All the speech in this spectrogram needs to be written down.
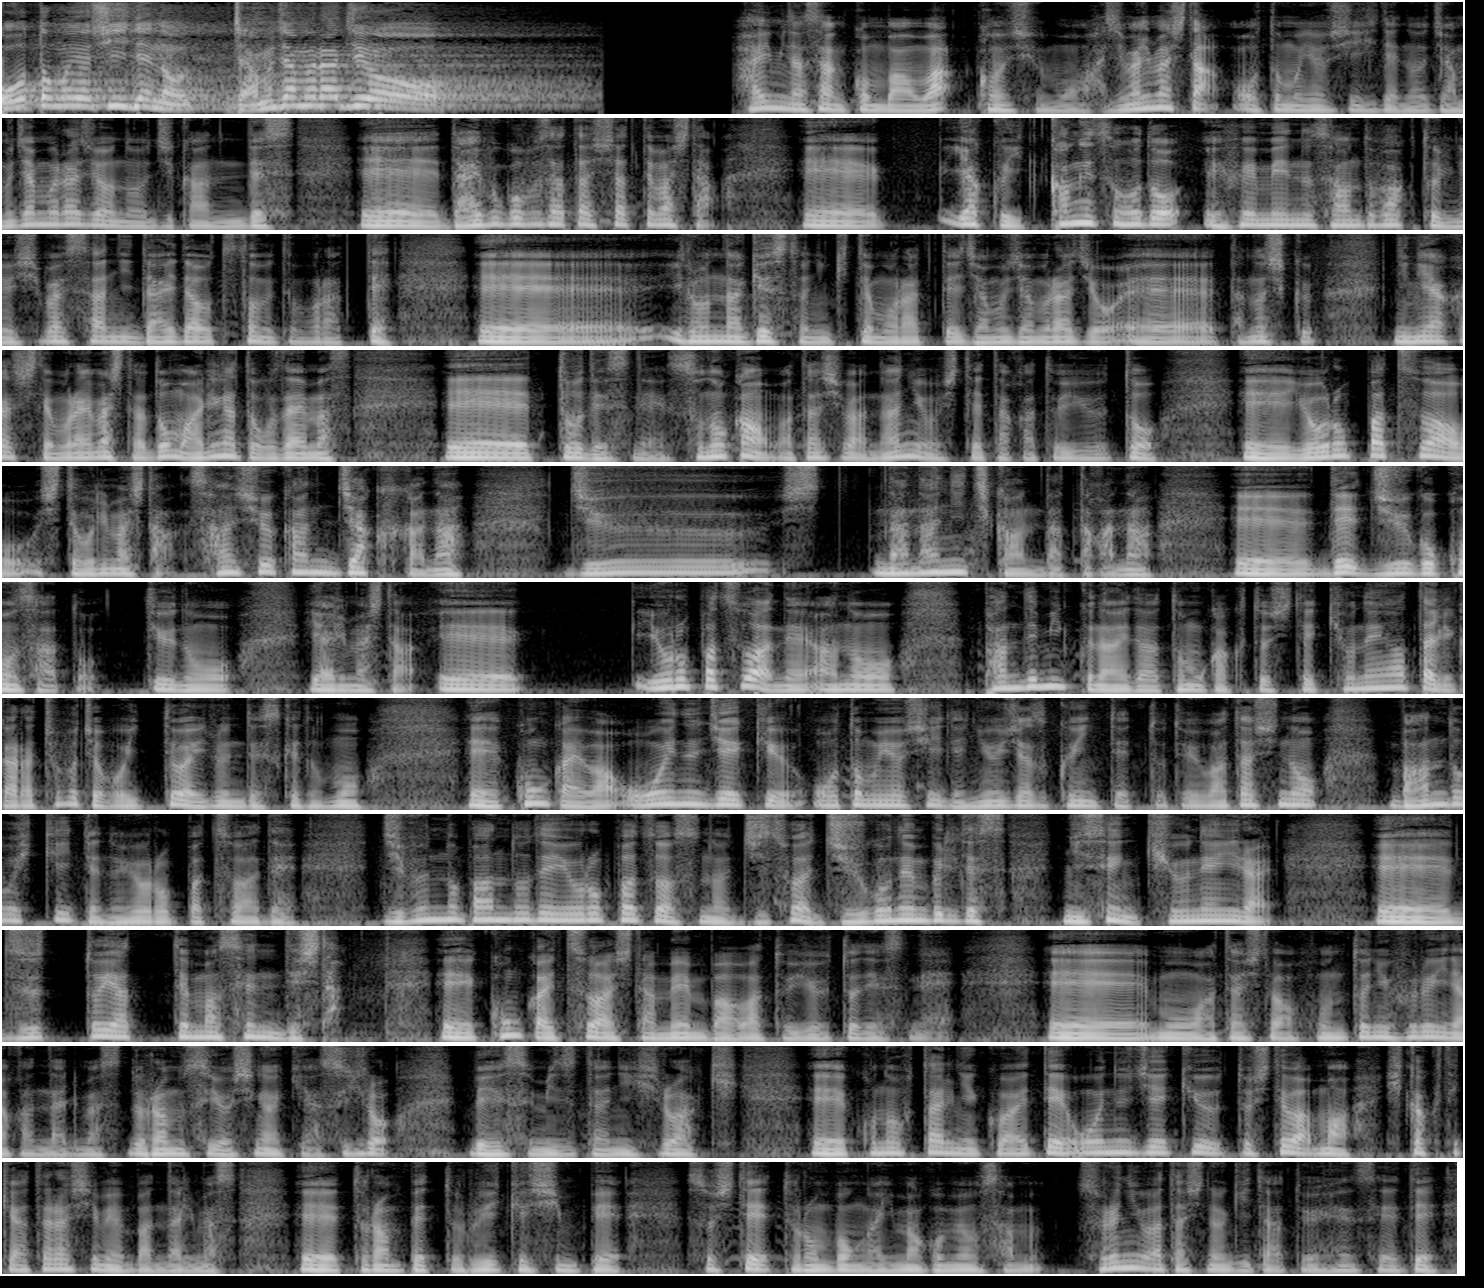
大友義秀のジャムジャムラジオはい、皆さんこんばんは。今週も始まりました。大友義秀のジャムジャムラジオの時間です。えー、だいぶご無沙汰しちゃってました。えー約1ヶ月ほど FMN サウンドファクトリーの石橋さんに代打を務めてもらって、えーいろんなゲストに来てもらって、ジャムジャムラジオ、えー楽しく賑やかしてもらいました。どうもありがとうございます。えーっとですね、その間私は何をしてたかというと、えーヨーロッパツアーをしておりました。3週間弱かな。17 7日間だったかな。えーで、15コンサートっていうのをやりました。えーヨーロッパツアーね、あの、パンデミックの間はともかくとして、去年あたりからちょぼちょぼ行ってはいるんですけども、えー今回は ONJQ、大友義秀ニュージャズクインテットという私のバンドを率いてのヨーロッパツアーで、自分のバンドでヨーロッパツアーするのは実は15年ぶりです。2009年以来、えーずっとやってませんでした。えー今回ツアーしたメンバーはというとですね、えーもう私とは本当に古い仲になります。ドラムス吉垣康弘、ベース水谷弘明、えーこの二人に加えて ONJQ としてはまあ比較的新しいメンバーになります。えートランペット累計新平、そしてトロンボーンが今込治、それに私のギターという編成で、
